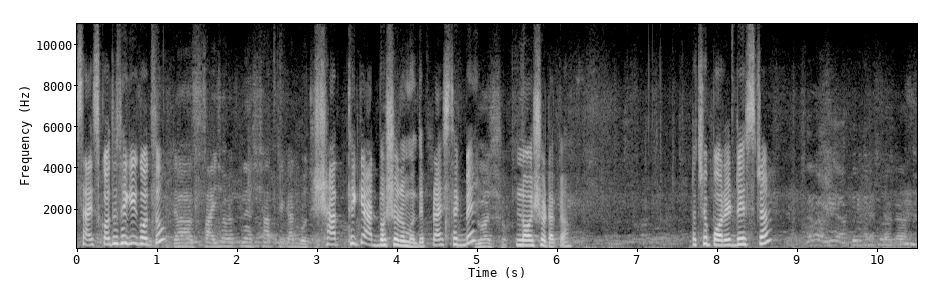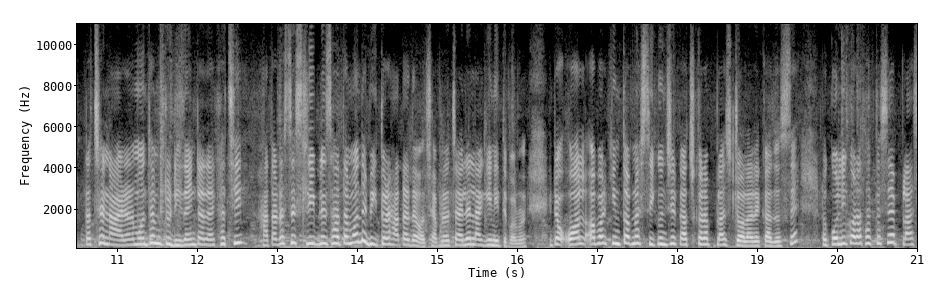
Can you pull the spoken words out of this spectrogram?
সাইজ কত থেকে কত? সাত থেকে আট বছরের। মধ্যে। প্রাইস থাকবে নয়শো। টাকা। আচ্ছা পরের ড্রেসটা এটা হচ্ছে নায়রার মধ্যে আমি একটু ডিজাইনটা দেখাচ্ছি। হাতাটা হচ্ছে স্লিভলেস হাতার মধ্যে ভিতরে হাতা দেওয়া আছে। আপনারা চাইলে লাগিয়ে নিতে পারবেন। এটা অল ওভার কিন্তু আপনার সিকুয়েন্সের কাজ করা প্লাস ডলারের কাজ আছে। এটা কলি করা থাকতেছে প্লাস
